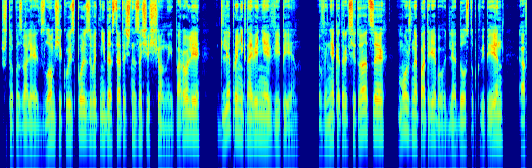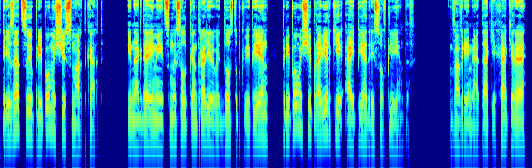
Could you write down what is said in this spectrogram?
что позволяет взломщику использовать недостаточно защищенные пароли для проникновения в VPN. В некоторых ситуациях можно потребовать для доступа к VPN авторизацию при помощи смарт-карт. Иногда имеет смысл контролировать доступ к VPN при помощи проверки IP-адресов клиентов. Во время атаки хакера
